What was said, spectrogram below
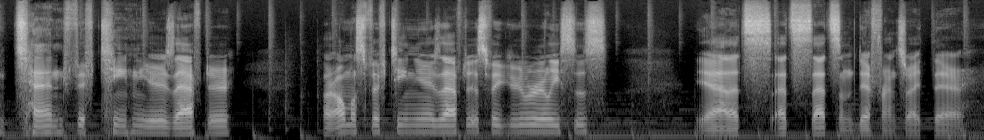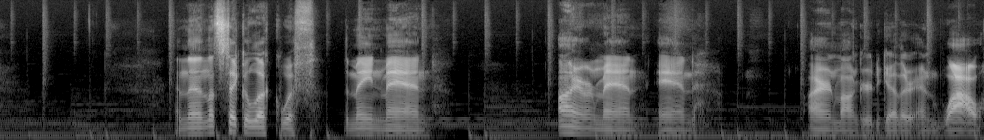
10, 15 years after, or almost 15 years after this figure releases. Yeah, that's that's that's some difference right there. And then let's take a look with the main man, Iron Man, and Ironmonger together, and wow,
